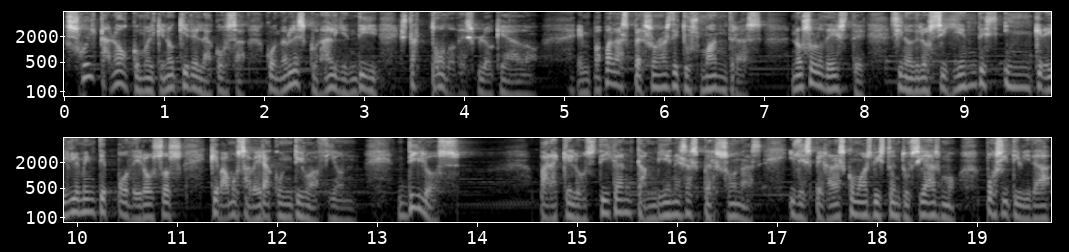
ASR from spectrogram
Suéltalo como el que no quiere la cosa. Cuando hables con alguien, di, está todo desbloqueado. Empapa a las personas de tus mantras, no solo de este, sino de los siguientes increíblemente poderosos que vamos a ver a continuación. Dilos para que los digan también esas personas y les pegarás como has visto entusiasmo, positividad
